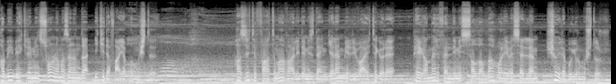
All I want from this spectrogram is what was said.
Habib-i Ekrem'in son Ramazanında iki defa yapılmıştı. Hazreti Fatıma validemizden gelen bir rivayete göre Peygamber Efendimiz sallallahu aleyhi ve sellem şöyle buyurmuştur.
